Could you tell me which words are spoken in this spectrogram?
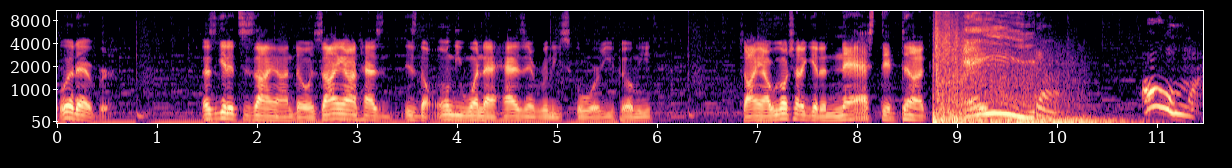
Whatever. Let's get it to Zion though. Zion has is the only one that hasn't really scored. You feel me? Zion, we're gonna try to get a nasty dunk. Hey! Oh my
